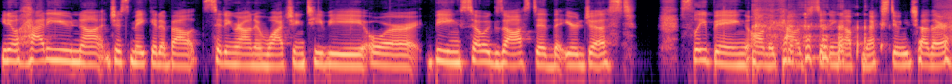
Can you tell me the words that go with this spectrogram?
you know, how do you not just make it about sitting around and watching TV or being so exhausted that you're just sleeping on the couch sitting up next to each other?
